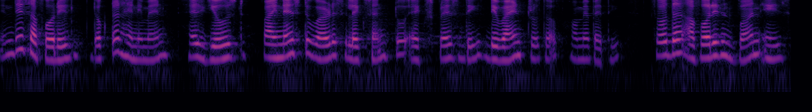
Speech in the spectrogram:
In this aphorism, Dr. Hahnemann has used finest word selection to express the divine truth of homeopathy. So the aphorism 1 is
